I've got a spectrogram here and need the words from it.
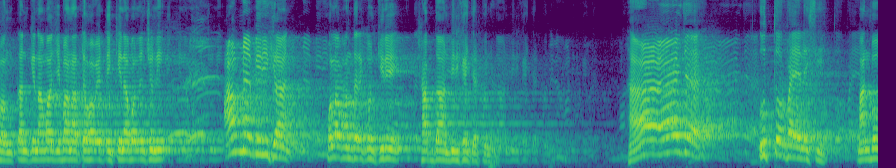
সন্তানকে নামাজি বানাতে হবে, ঠিক কিনা বলেন শুনি। আমনে বিড়ি খান। ফলা বান্ধার এখন কিরে সাবধান, বিড়ি খাইতে পারতি না। হ্যাঁ এই যে, উত্তর পাই এলাইছি মানবো?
